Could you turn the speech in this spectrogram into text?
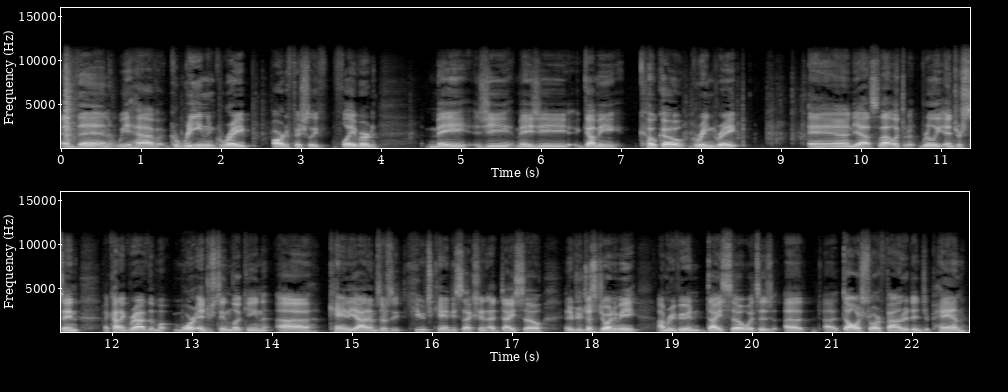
And then we have green grape, artificially flavored Meiji Meiji gummy cocoa, green grape. And yeah, so that looked really interesting. I kind of grabbed the more interesting looking uh, candy items. There's a huge candy section at Daiso. And if you're just joining me, I'm reviewing Daiso, which is a, a dollar store founded in Japan.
